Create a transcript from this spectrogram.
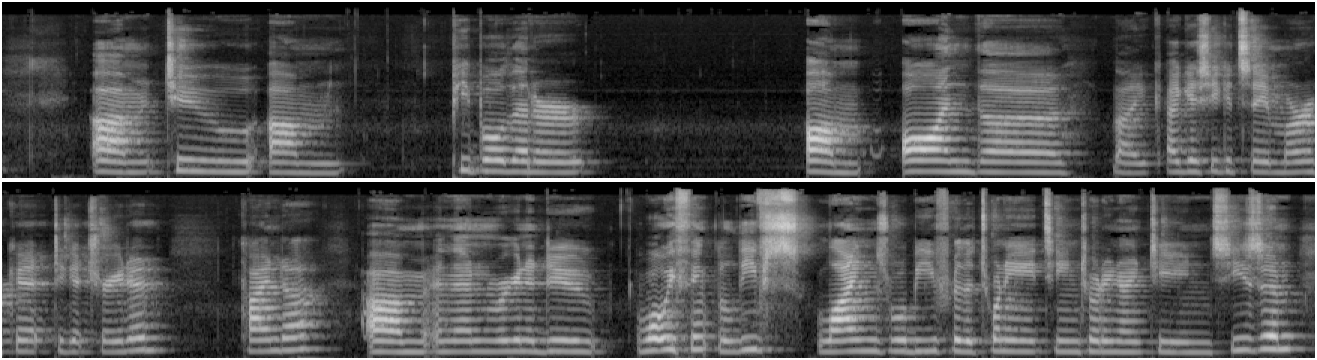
um, to um, people that are um on the like I guess you could say market to get traded, kinda. Um, and then we're gonna do what we think the Leafs lines will be for the 2018-2019 season.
